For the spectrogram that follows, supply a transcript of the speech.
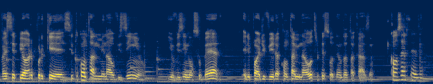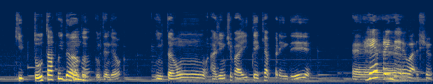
Vai ser pior porque se tu contaminar o vizinho e o vizinho não souber, ele pode vir a contaminar outra pessoa dentro da tua casa. Com certeza. Que tu tá cuidando, Uhum. entendeu? Então a gente vai ter que aprender. é, Reaprender, eu acho.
